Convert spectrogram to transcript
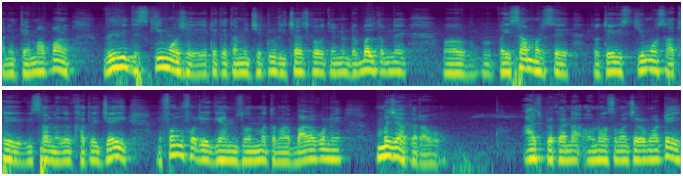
અને તેમાં પણ વિવિધ સ્કીમો છે. એટલે કે તમે જેટલું રિચાર્જ કરો તેનું ડબલ તમને પૈસા મળશે. તો તેવી સ્કીમો સાથે વિશાલનગર ખાતે જઈ ફન ફોર યુ ગેમ ઝોનમાં તમારા બાળકોને મજા કરાવો. આ જ પ્રકારના અવનવા સમાચારો માટે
